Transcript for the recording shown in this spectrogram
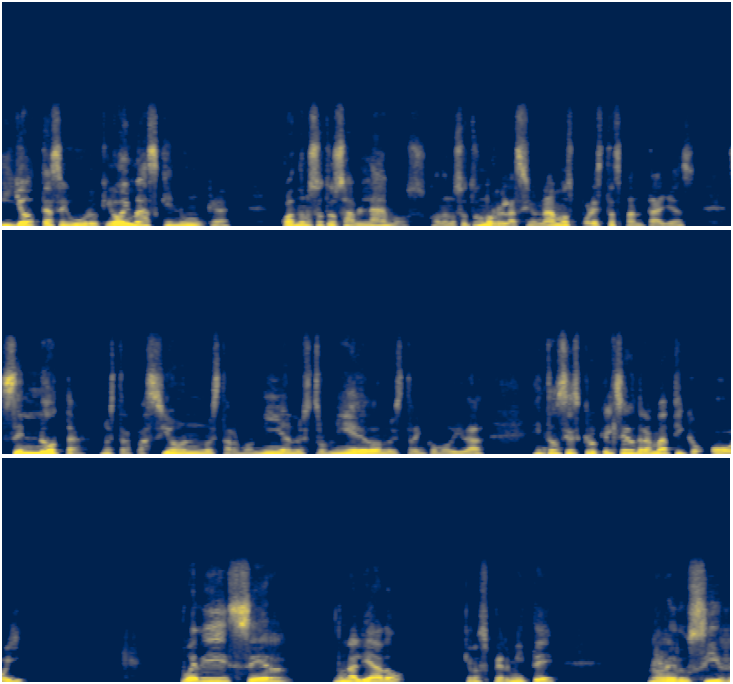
Y yo te aseguro que hoy más que nunca, cuando nosotros hablamos, cuando nosotros nos relacionamos por estas pantallas, se nota nuestra pasión, nuestra armonía, nuestro miedo, nuestra incomodidad. Entonces, creo que el ser dramático hoy puede ser un aliado que nos permite reducir,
